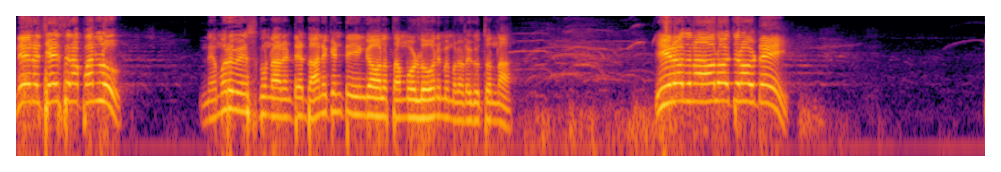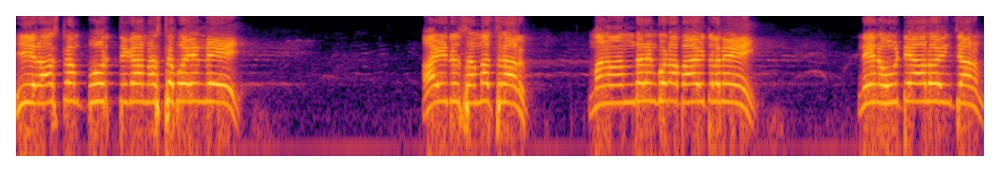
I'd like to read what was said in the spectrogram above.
నేను చేసిన పనులు నెమరు వేసుకున్నారంటే దానికంటే ఏం కావాలో తమ్ముళ్ళు అని మిమ్మల్ని అడుగుతున్నా. ఈ నా ఆలోచన ఒకటి. ఈ రాష్ట్రం పూర్తిగా నష్టపోయింది. ఐదు సంవత్సరాలు మనం అందరం కూడా బాధితులమే. నేను ఒకటే ఆలోచించాను.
